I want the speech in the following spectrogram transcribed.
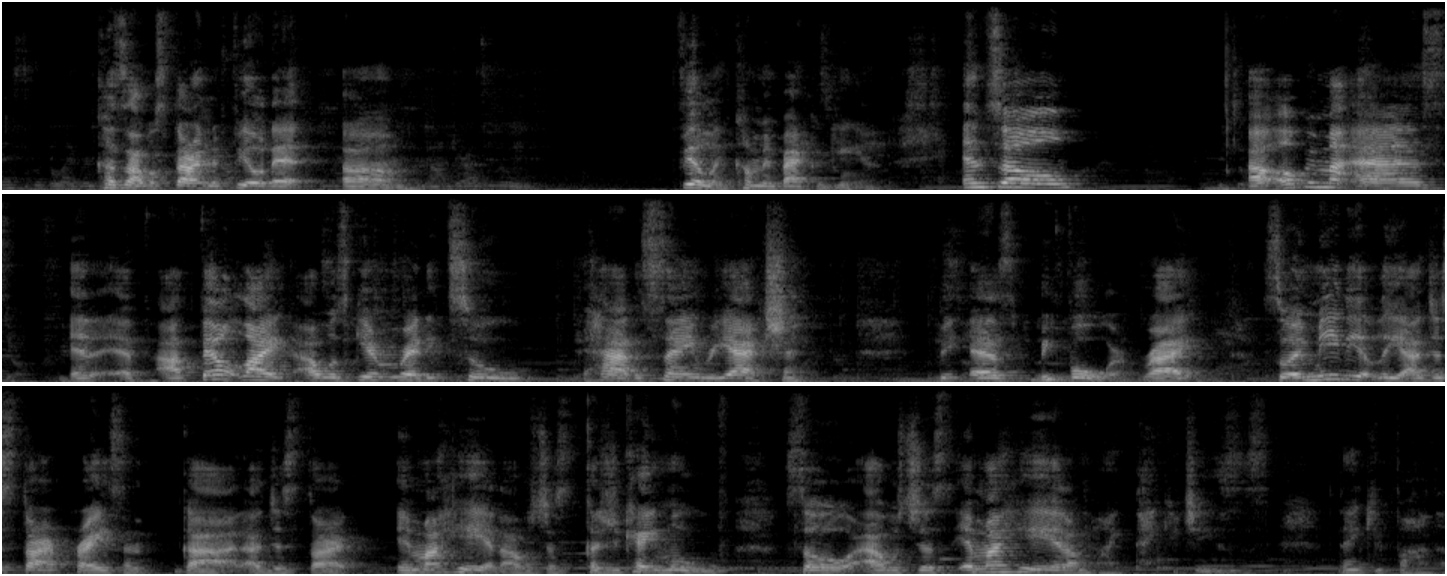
because I was starting to feel that um, feeling coming back again, and so I opened my eyes, and I felt like I was getting ready to have the same reaction as before, right? So immediately I just start praising God. I just start in my head. I was just because you can't move. So I was just in my head. I'm like, thank you, Jesus. Thank you, Father.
